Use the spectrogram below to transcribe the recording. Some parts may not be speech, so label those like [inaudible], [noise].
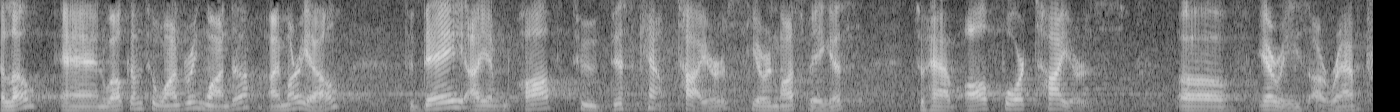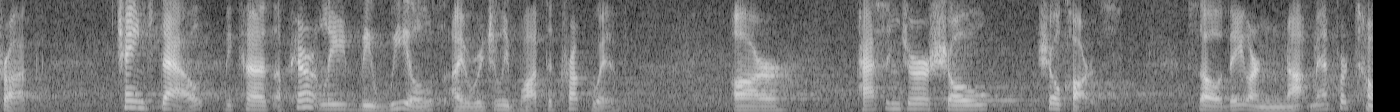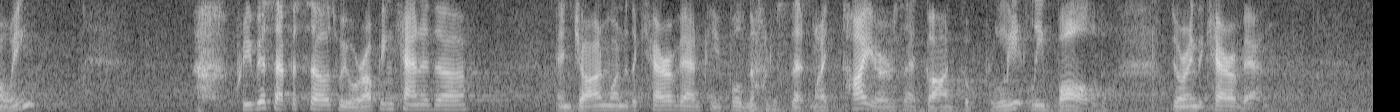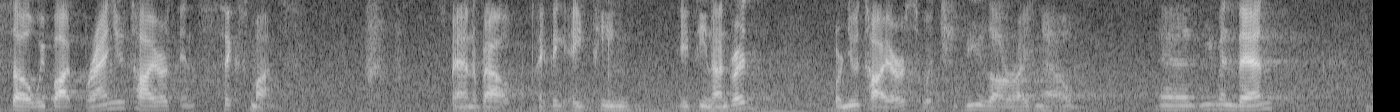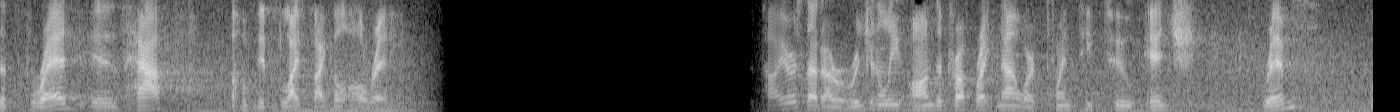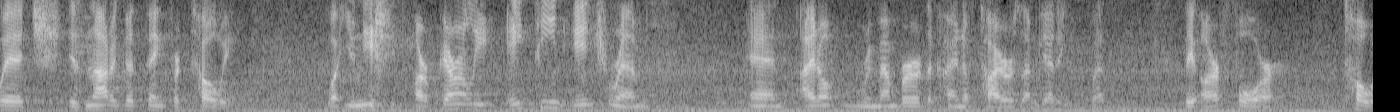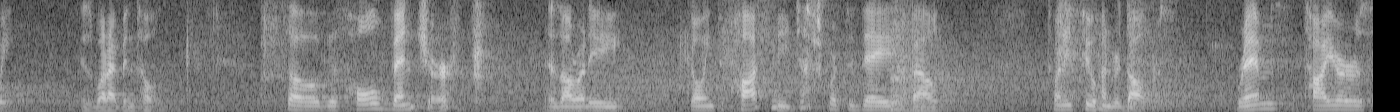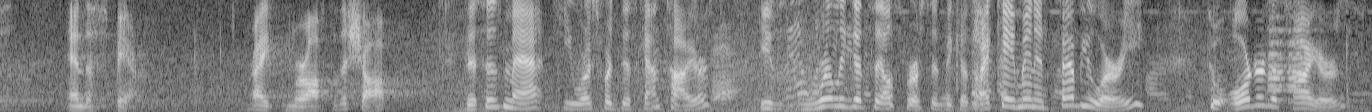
Hello and welcome to Wandering Wanda. I'm Ariel. Today I am off to Discount Tires here in Las Vegas to have all four tires of Aries, our Ram truck, changed out because apparently the wheels I originally bought the truck with are passenger show show cars. So they are not meant for towing. Previous episodes we were up in Canada and John, one of the caravan people, [laughs] noticed that my tires had gone completely bald during the caravan. So we bought brand new tires in six months. Span about, I think, 18, 1800 for new tires, which these are right now. And even then, the thread is half of its life cycle already. Tires that are originally on the truck right now are 22 inch rims, which is not a good thing for towing. What you need [laughs] are apparently 18 inch rims, and I don't remember the kind of tires I'm getting, but they are for towing, is what I've been told. So this whole venture [laughs] is already going to cost me [laughs] just for today about $2,200. Rims, tires, and the spare. Right, we're off to the shop. This is Matt. He works for Discount Tires. He's really good salesperson because I came in in February to order the tires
